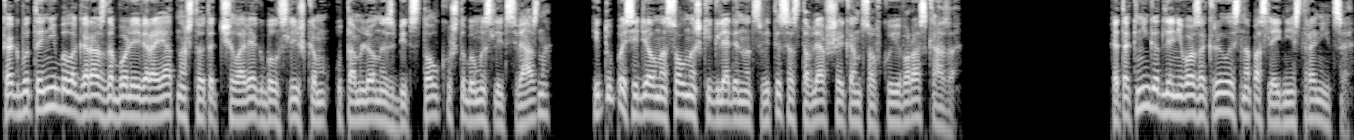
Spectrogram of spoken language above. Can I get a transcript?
Как бы то ни было, гораздо более вероятно, что этот человек был слишком утомлен и сбит с толку, чтобы мыслить связно, и тупо сидел на солнышке, глядя на цветы, составлявшие концовку его рассказа. Эта книга для него закрылась на последней странице.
